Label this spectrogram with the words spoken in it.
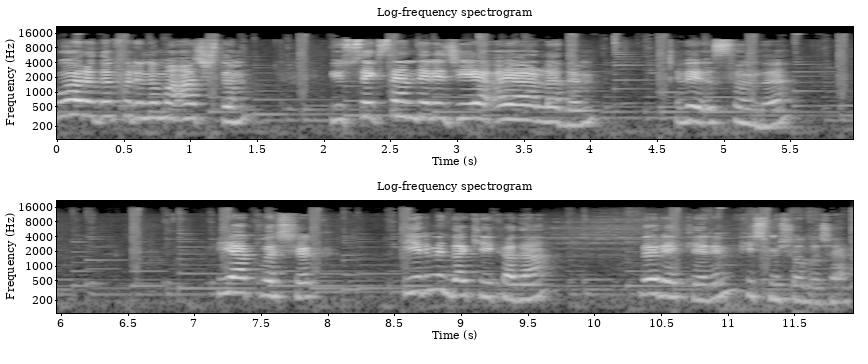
Bu arada fırınımı açtım. 180 dereceye ayarladım ve ısındı. Yaklaşık 20 dakikada böreklerim pişmiş olacak.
